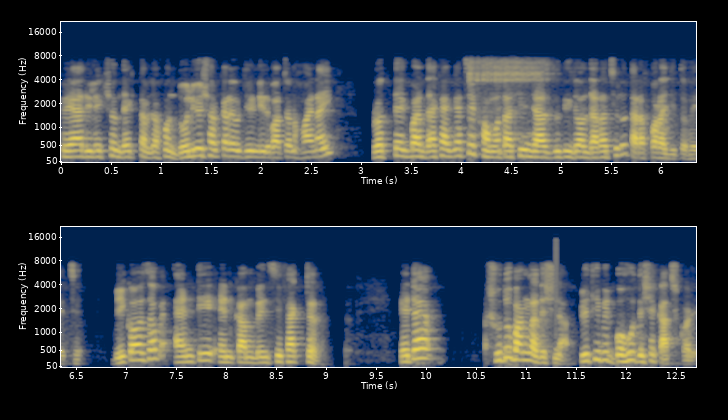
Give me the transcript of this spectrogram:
ফেয়ার ইলেকশন দেখতাম, যখন দলীয় সরকারের অধীনে নির্বাচন হয় নাই, প্রত্যেকবার দেখা গেছে ক্ষমতাসীন রাজনৈতিক দল যারা ছিল, তারা পরাজিত হয়েছে। Because of anti incumbency factor এটা শুধু বাংলাদেশ না, পৃথিবীর বহু দেশে কাজ করে।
